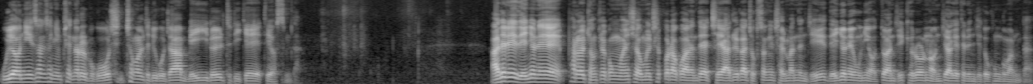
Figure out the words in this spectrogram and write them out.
우연히 선생님 채널을 보고 신청을 드리고자 메일을 드리게 되었습니다. 아들이 내년에 8월 경찰 공무원 시험을 칠 거라고 하는데 제 아들과 적성이 잘 맞는지 내년의 운이 어떠한지 결혼은 언제 하게 되는지도 궁금합니다.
